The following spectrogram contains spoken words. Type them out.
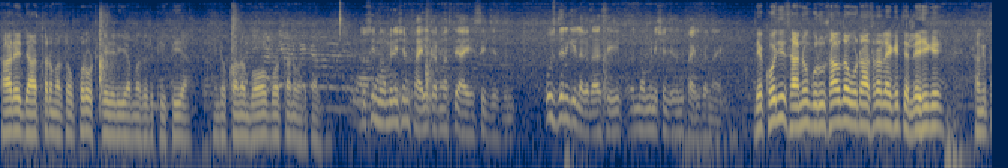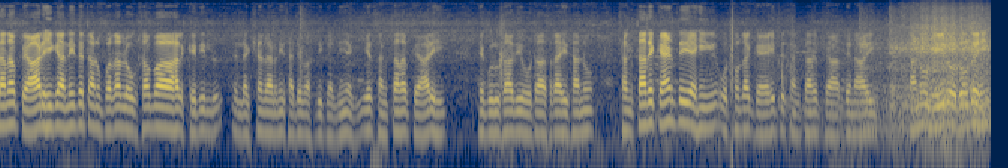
ਸਾਰੇ ਜਾਤ ਧਰਮਾਂ ਤੋਂ ਉੱਪਰ ਉੱਠ ਕੇ ਜਿਹੜੀ ਆ ਮਦਦ ਕੀਤੀ ਆ। ਲੋਕਾਂ ਦਾ ਬਹੁਤ ਬਹੁਤ ਧੰਨਵਾਦ ਕਰਦੇ ਤੁਸੀਂ ਨੋਮੀਨੇਸ਼ਨ ਫਾਈਲ ਕਰਨ ਵਾਸਤੇ ਆਏ ਸੀ ਜਿਸ ਦਿਨ? ਉਸ ਦਿਨ ਕੀ ਲੱਗਦਾ ਸੀ ਨੋਮੀਨੇਸ਼ਨ ਜਿਸ ਦਿਨ ਫਾਈਲ ਕਰਨਾ ਹੈ ਦੇਖੋ ਜੀ ਸਾਨੂੰ ਗੁਰੂ ਸਾਹਿਬ ਦਾ ਵੋਟ ਆਸਰਾ ਲੈ ਕੇ ਚੱਲੇ ਸੀਗੇ। ਸੰਗਤਾਂ ਦਾ ਪਿਆਰ ਹੀਗਾ ਨਹੀਂ ਤੇ ਤੁਹਾਨੂੰ ਪਤਾ ਲੋਕ ਸਭਾ ਹਲਕੇ ਦੀ ਲ- ਇਲੈਕਸ਼ਨ ਲੜਨੀ ਸਾਡੇ ਵੱਸ ਦੀ ਗੱਲ ਨਹੀਂ ਹੈਗੀ। ਇਹ ਸੰਗਤਾਂ ਦਾ ਪਿਆਰ ਹੀ ਇਹ ਗੁਰੂ ਸਾਹਿਬ ਦੀ ਵੋਟ ਆਸਰਾ ਹੀ ਸਾਨੂੰ। ਸੰਗਤਾਂ ਦੇ ਕਹਿਣ ਤੇ ਅਸੀਂ ਉੱਥੋਂ ਤੱਕ ਗਏ ਸੀ ਤੇ ਸੰਗਤਾਂ ਦੇ ਪਿਆਰ ਦੇ ਨਾਲ ਹੀ ਸਾਨੂੰ ਉਮੀਦ ਉਦੋਂ ਤੇ ਸੀ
